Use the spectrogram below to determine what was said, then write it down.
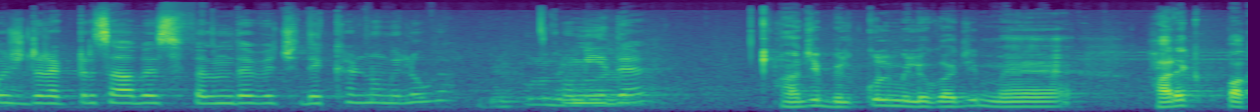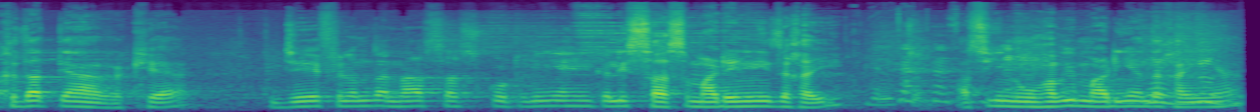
ਕੁਝ ਡਾਇਰੈਕਟਰ ਸਾਹਿਬ ਇਸ ਫਿਲਮ ਦੇ ਵਿੱਚ ਦੇਖਣ ਨੂੰ ਮਿਲੂਗਾ? ਉਮੀਦ ਹੈ? ਹਾਂਜੀ ਬਿਲਕੁਲ ਮਿਲੂਗਾ ਜੀ। ਮੈਂ ਹਰ ਇੱਕ ਪੱਖ ਦਾ ਧਿਆਨ ਰੱਖਿਆ। ਜੇ ਫਿਲਮ ਦਾ ਨਾਂ ਸੱਸ ਕੁੱਟਣੀ ਹੈ ਅਸੀਂ ਕੱਲੀ ਸੱਸ ਮਾੜੀ ਨਹੀਂ ਦਿਖਾਈ। ਅਸੀਂ ਨੂੰਹਾਂ ਵੀ ਮਾੜੀਆਂ ਦਿਖਾਈਆਂ।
